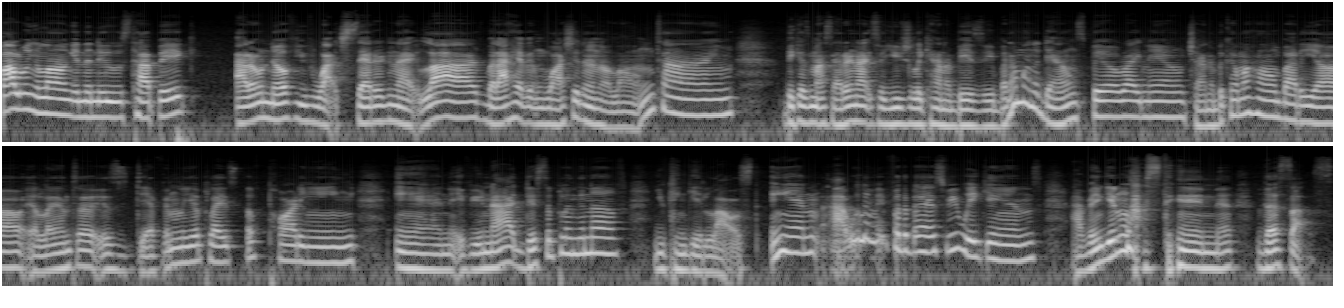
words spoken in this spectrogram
following along in the news topic, I don't know if you've watched Saturday Night Live, but I haven't watched it in a long time because my Saturday nights are usually kind of busy. But I'm on a down spell right now, trying to become a homebody, y'all. Atlanta is definitely a place of partying, and if you're not disciplined enough, you can get lost. And I will admit, for the past few weekends, I've been getting lost in the sauce.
